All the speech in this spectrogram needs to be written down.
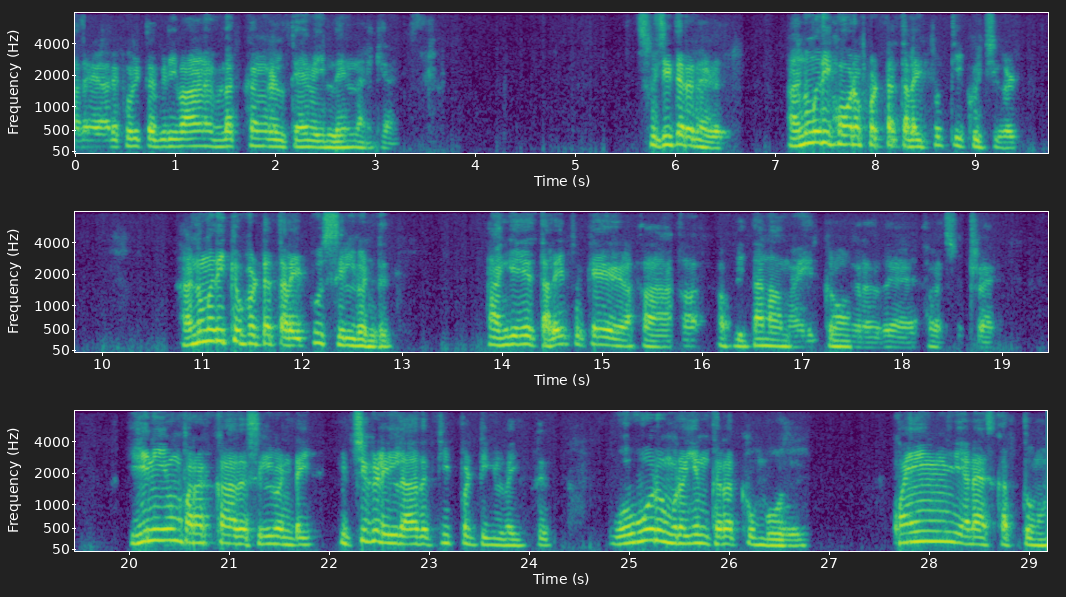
அதை அதை குறித்த விரிவான விளக்கங்கள் தேவையில்லைன்னு நினைக்கிறேன். சுசிதரர்கள் அனுமதி கோரப்பட்ட தலைப்பு தீக்குச்சிகள். அனுமதிக்கப்பட்ட தலைப்பு சில்வண்டு. அங்கேயே தலைப்புக்கே அப்படித்தான் நாம இருக்கிறோங்கிறத அவர் சுற்றார் இனியும் பறக்காத சில்வண்டை உச்சிகள் இல்லாத தீப்பெட்டியில் வைத்து ஒவ்வொரு முறையும் திறக்கும் போது என கத்தும்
